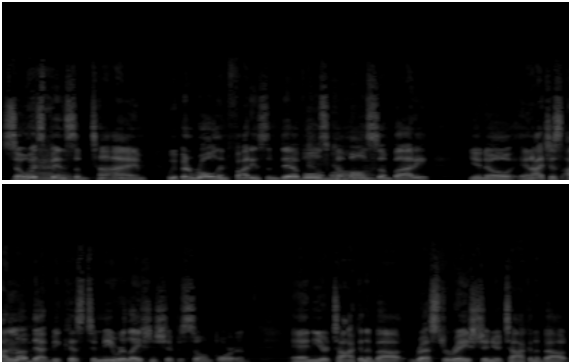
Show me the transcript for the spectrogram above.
So it's been some time. We've been rolling, fighting some devils. Come Come, on. on. somebody. You know, and I just, I love that because to me, relationship is so important. And you're talking about restoration. You're talking about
